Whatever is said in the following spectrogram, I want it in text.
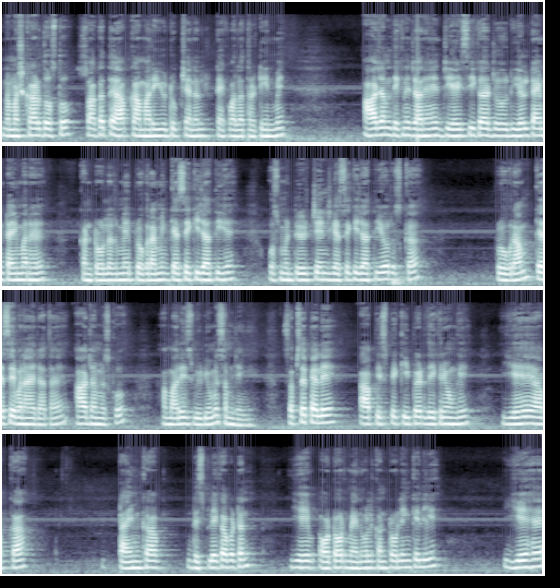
नमस्कार दोस्तों, स्वागत है आपका हमारे यूट्यूब चैनल टेक वाला थर्टीन में। आज हम देखने जा रहे हैं जीआईसी का जो रियल टाइम टाइमर है कंट्रोलर में प्रोग्रामिंग कैसे की जाती है, उसमें डेट चेंज कैसे की जाती है और उसका प्रोग्राम कैसे बनाया जाता है, आज हम इसको हमारी इस वीडियो में समझेंगे। सबसे पहले आप इस पर कीपैड देख रहे होंगे, यह है आपका टाइम का डिस्प्ले का बटन ये ऑटो और मैनुअल कंट्रोलिंग के लिए ये है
